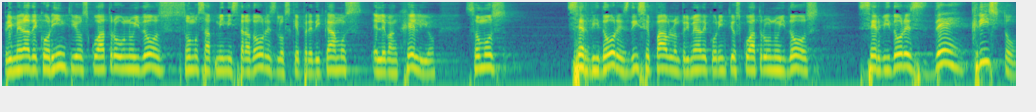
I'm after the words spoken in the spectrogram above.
Primera de Corintios 4, 1 y 2, somos administradores los que predicamos el Evangelio, somos servidores, dice Pablo en Primera de Corintios 4, 1 y 2, servidores de Cristo.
